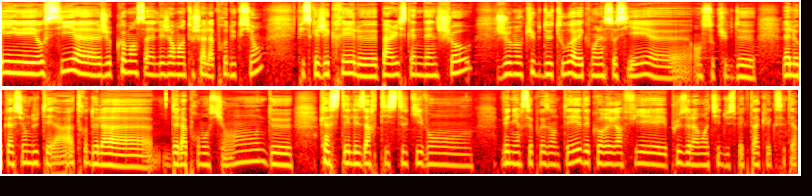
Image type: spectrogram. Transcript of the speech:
et aussi, euh, je commence à légèrement toucher à la production, puisque j'ai créé le Paris Can Dance Show. Je m'occupe de tout avec mon associé. Euh, on s'occupe de la location du théâtre, de la, de la promotion, de caster les artistes qui vont venir se présenter, de chorégraphier plus de la moitié du spectacle, etc.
